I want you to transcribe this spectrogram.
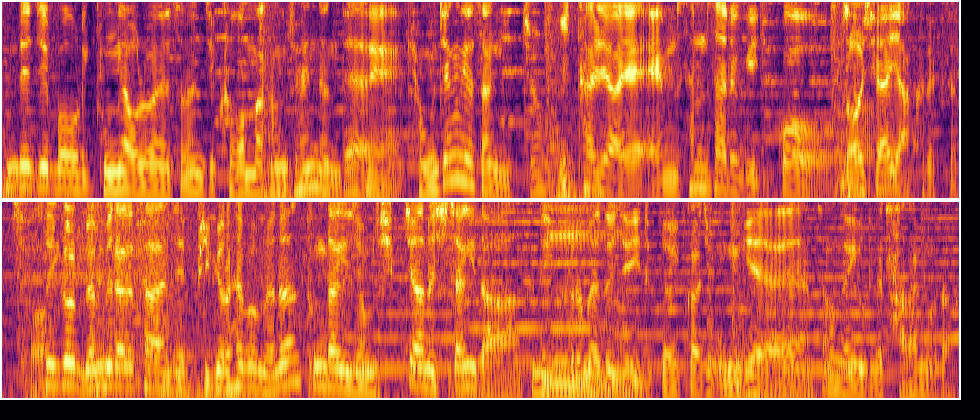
근데 이제 뭐 우리 국내 언론에서 는 이제 그것만 강조했는데 네. 경쟁 대상이 있죠. 이탈리아의 M346이 있고 러시아의 야크백스. 그래서 이걸 면밀하게 다 이제 비교를 해보면은 상당히 좀 쉽지 않은 시장이다. 근데 그럼에도 이제 여기까지 온 게 상당히 우리가 잘한 거다.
